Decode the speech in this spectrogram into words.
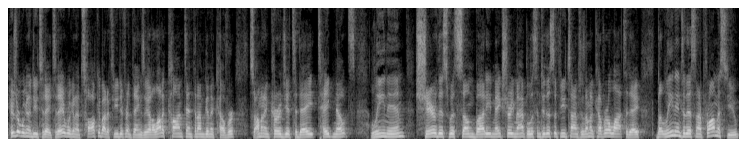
Here's what we're going to do today. Today, we're going to talk about a few different things. I got a lot of content that I'm going to cover. So I'm going to encourage you today, take notes, lean in, share this with somebody. Make sure you might have to listen to this a few times because I'm going to cover a lot today. But lean into this, and I promise you,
